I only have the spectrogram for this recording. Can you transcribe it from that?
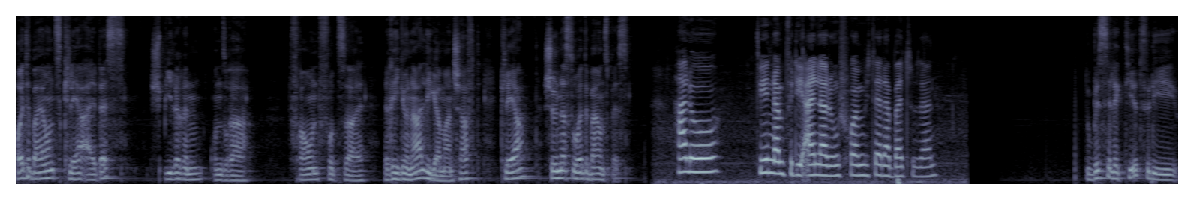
Heute bei uns Claire Alves, Spielerin unserer Frauenfutsal Regionalligamannschaft. Claire, schön, dass du heute bei uns bist. Hallo, vielen Dank für die Einladung. Ich freue mich sehr dabei zu sein. Du bist selektiert für die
